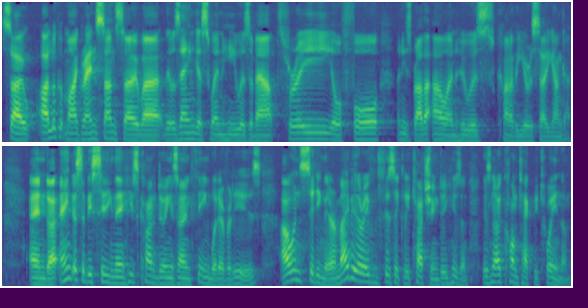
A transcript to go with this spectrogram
So I look at my grandson. So uh, there was Angus when he was about three or four, and his brother Owen, who was kind of a year or so younger. And uh, Angus would be sitting there, he's kind of doing his own thing, whatever it is. Owen's sitting there, and maybe they're even physically touching, doing his own. There's no contact between them.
